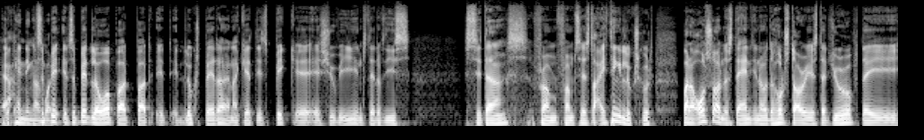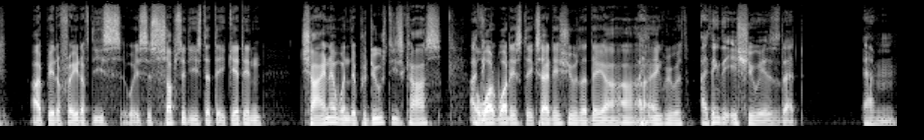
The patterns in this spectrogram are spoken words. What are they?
Yeah. depending on it's a what. bit it's a bit lower, but but it, it looks better, and I get this big uh, SUV instead of these sedans from from Tesla. I think it looks good, but I also understand. You know, the whole story is that Europe they are a bit afraid of these is this subsidies that they get in China when they produce these cars. I or what what is the exact issue that they are I- angry with? I think the issue is that um,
